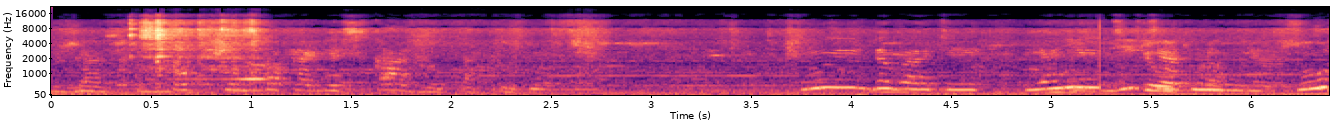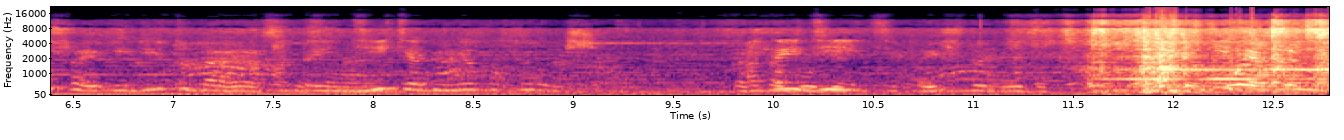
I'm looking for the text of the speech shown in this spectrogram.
женщина. В общем, как они скажут, так и делают. Ну и давайте. Я не Идите тётка. от меня. Слушай, иди туда, я сказала. Отойдите от меня по-хорошему. А что Отойдите. будет? А и что будет? Отойдите от меня.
